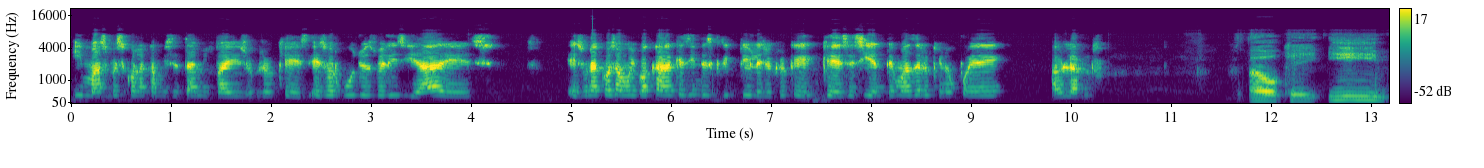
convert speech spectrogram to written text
y más pues con la camiseta de mi país, yo creo que es, es orgullo, es felicidad, es es una cosa muy bacana que es indescriptible. Yo creo que, se siente más de lo que uno puede hablarlo. Ah, ok. Y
